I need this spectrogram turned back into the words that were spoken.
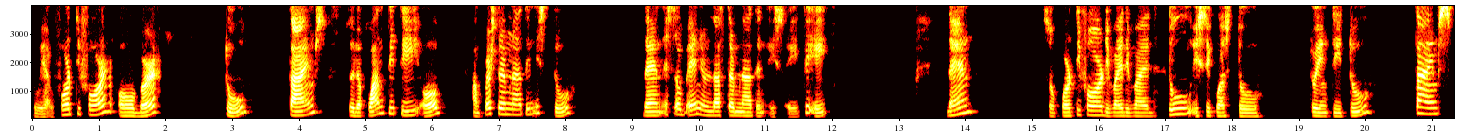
So, we have 44 over 2 times to the quantity of, ang first term natin is 2, then S of n, yung last term natin is 88. Then, so 44 divided by 2 is equals to 22 times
